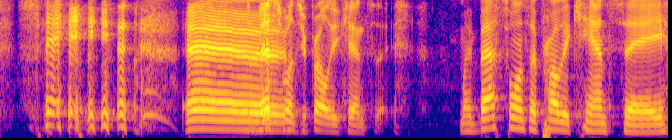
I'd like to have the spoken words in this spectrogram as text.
say. The Uh, best ones you probably can't say. My best ones I probably can't say.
